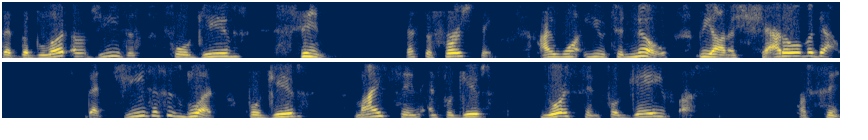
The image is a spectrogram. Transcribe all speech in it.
That the blood of Jesus forgives sin. That's the first thing. I want you to know beyond a shadow of a doubt that Jesus' blood forgives my sin and forgives your sin, forgave us of sin.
